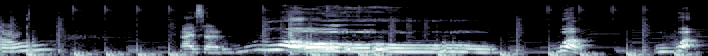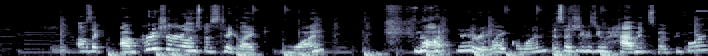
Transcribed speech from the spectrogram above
Oh. And I said, Whoa! Whoa! Whoa! I was like, I'm pretty sure you're only supposed to take like one, not three. Like one. Especially because you haven't smoked before.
